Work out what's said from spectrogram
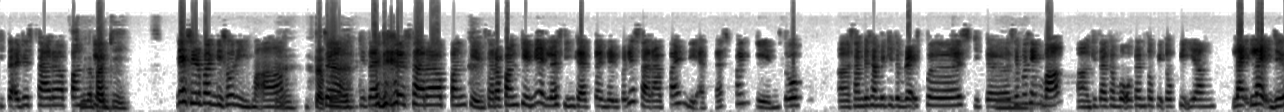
kita ada Sara Sembilan Pangkin. pagi. Eh, 9 pagi. Sorry. Maaf. Eh, tak Kita, apa. kita ada Sarapangkin. Sarapangkin ni adalah singkatan daripada sarapan di atas pangkin. So, uh, sambil-sambil kita breakfast, kita Hmm. sembang-sembang, uh, kita akan bawakan topik-topik yang light-light je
